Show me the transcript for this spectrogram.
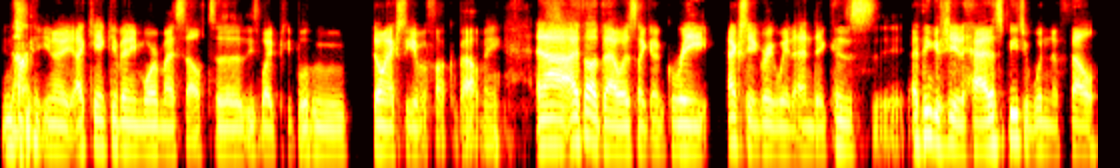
You know, you know, I can't give any more of myself to these white people who don't actually give a fuck about me. And I, I thought that was like a great, actually a great way to end it because I think if she had had a speech, it wouldn't have felt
